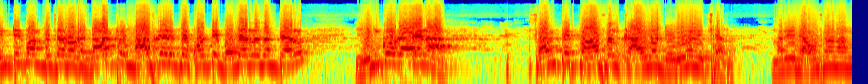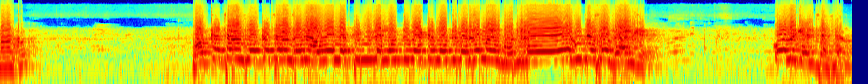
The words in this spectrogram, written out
ఇంటికి పంపించారు. ఒక డాక్టర్ మాస్క్ అడిగితే కొట్టి బజార్లో చంపారు. ఇంకొక ఆయన చంపి పార్సల్ కారులో డెలివరీ ఇచ్చారు. మరి ఇది అవసరమా మనకు? ఒక్క ఛాన్స్ ఒక్క ఛాన్స్ అని అవ్వ నెత్తి మీద ముద్దు పెట్టి ముద్దు పెడితే మనం ముద్దులే గుద్దేసాం ఫ్యాన్కి. వాళ్ళు గెలిచేశారు.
